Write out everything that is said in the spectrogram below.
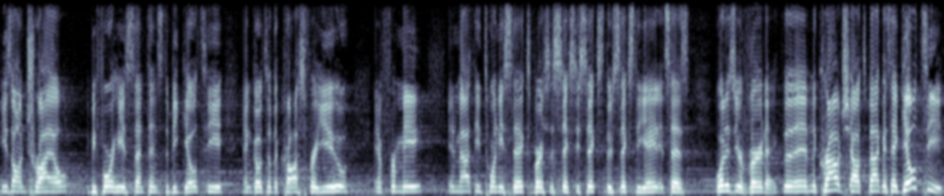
he's on trial before he is sentenced to be guilty and go to the cross for you and for me. In Matthew 26, verses 66 through 68, it says, What is your verdict? And the crowd shouts back, they say, Guilty.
